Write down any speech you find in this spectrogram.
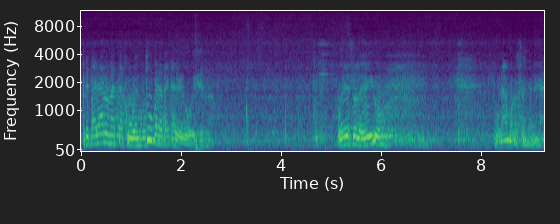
prepararon a esta juventud para atacar el gobierno. Por eso le digo, unámonos, señoría.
